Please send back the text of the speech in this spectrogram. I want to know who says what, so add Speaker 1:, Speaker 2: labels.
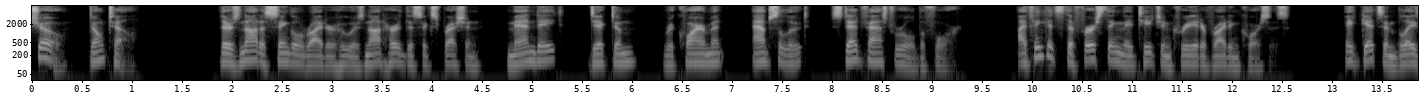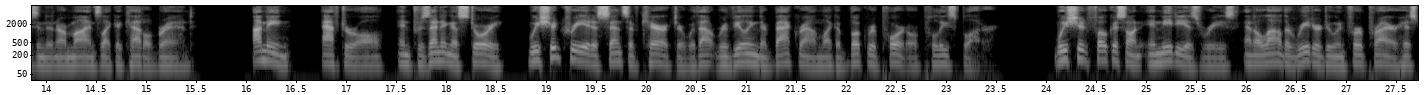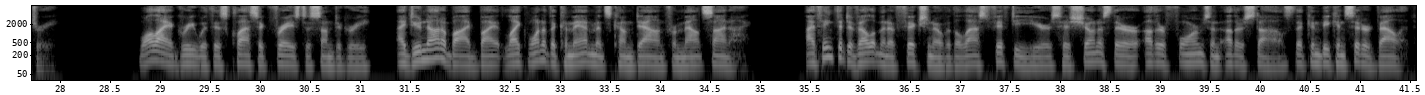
Speaker 1: Show, don't tell. There's not a single writer who has not heard this expression mandate, dictum, requirement, absolute, steadfast rule before. I think it's the first thing they teach in creative writing courses. It gets emblazoned in our minds like a cattle brand. I mean, after all, in presenting a story, we should create a sense of character without revealing their background like a book report or police blotter. We should focus on in medias res and allow the reader to infer prior history. While I agree with this classic phrase to some degree, I do not abide by it like one of the commandments come down from Mount Sinai. I think the development of fiction over the last 50 years has shown us there are other forms and other styles that can be considered valid.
